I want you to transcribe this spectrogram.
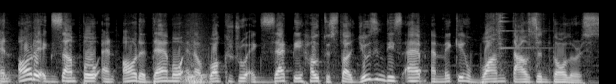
and all the example and all the demo and I'll walk you through exactly how to start using this app and making $1,000.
